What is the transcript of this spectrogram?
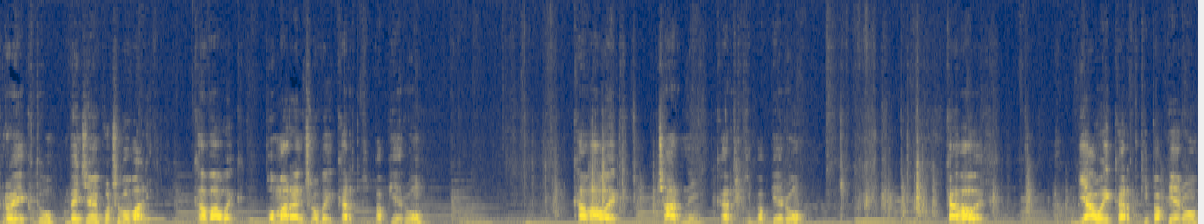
projektu będziemy potrzebowali kawałek pomarańczowej kartki papieru, kawałek czarnej kartki papieru, kawałek białej kartki papieru,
